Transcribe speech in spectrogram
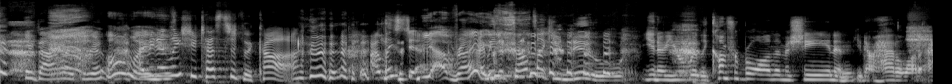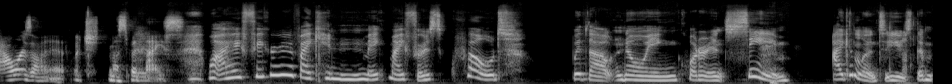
Without like, real- oh my! I mean, at least you tested the car. at least, yeah. yeah, right. I mean, it sounds like you knew, you know, you were really comfortable on the machine, and you know, had a lot of hours on it, which must have been nice. Well, I figure if I can make my first quilt without knowing quarter inch seam, I can learn to use the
